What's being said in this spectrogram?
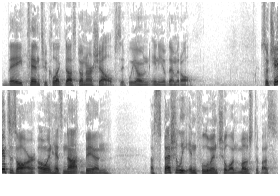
they tend to collect dust on our shelves if we own any of them at all. So chances are Owen has not been especially influential on most of us,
